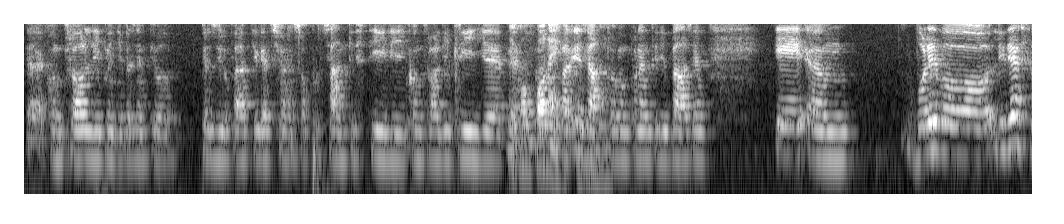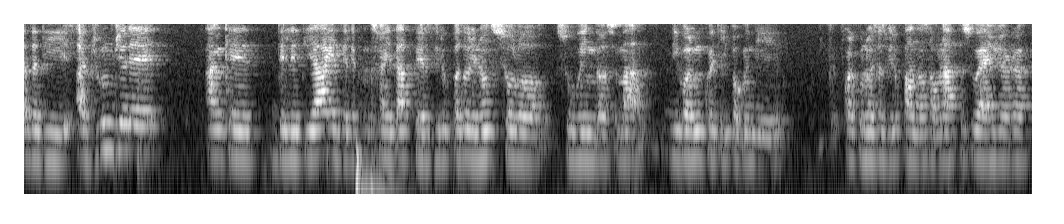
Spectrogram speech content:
eh, controlli, quindi per esempio per sviluppare applicazioni, so, pulsanti, stili, controlli, griglie, per componenti, esatto, componenti di base. E ehm, volevo, l'idea è stata di aggiungere anche delle API e delle funzionalità per sviluppatori non solo su Windows, ma di qualunque tipo, quindi qualcuno sta sviluppando so, un'app su Azure,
